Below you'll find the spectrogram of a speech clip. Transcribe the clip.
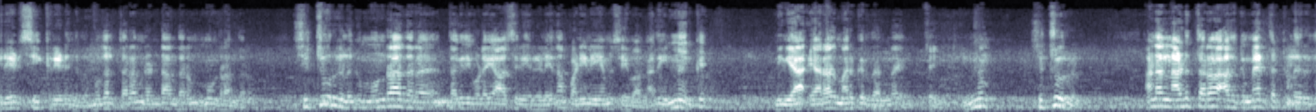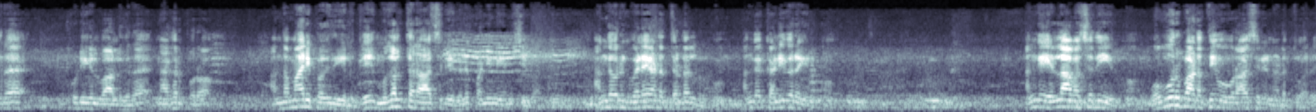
grade C கிரேடுங்கிறது முதல் தரம் ரெண்டாம் தரம் மூன்றாம் தரம். சிற்றூர்களுக்கு மூன்றாவது தர தகுதி உடைய ஆசிரியர்களே தான் பணி நியமனம் செய்வாங்க. அது இன்னும் இருக்குது நீங்கள் யார் யாராவது மறுக்கிறதா இருந்தால் செய்யுங்க. இன்னும் சிற்றூர்கள். ஆனால் நடுத்தரம் அதுக்கு மேற்தட்டில் இருக்கிற குடிகள் வாழ்கிற நகர்ப்புறம் அந்த மாதிரி பகுதிகளுக்கு முதல் தர ஆசிரியர்களை பணி நியமனம் செய்வாங்க. அங்கே அவருக்கு விளையாட திடல் இருக்கும். அங்கே கழிவறை இருக்கும். அங்கே எல்லா வசதியும் இருக்கும். ஒவ்வொரு பாடத்தையும் ஒவ்வொரு ஆசிரியர் நடத்துவார்.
